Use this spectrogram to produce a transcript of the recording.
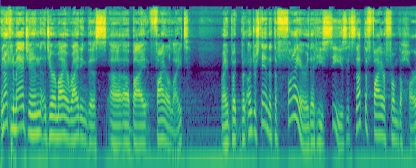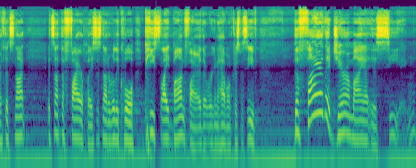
And I can imagine Jeremiah writing this uh, uh, by firelight right? But but understand that the fire that he sees, it's not the fire from the hearth, it's not it's not the fireplace, it's not a really cool peace light bonfire that we're going to have on Christmas Eve. The fire that Jeremiah is seeing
